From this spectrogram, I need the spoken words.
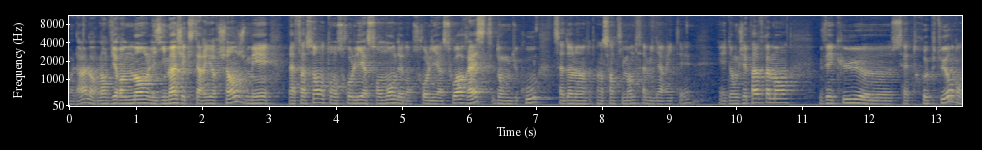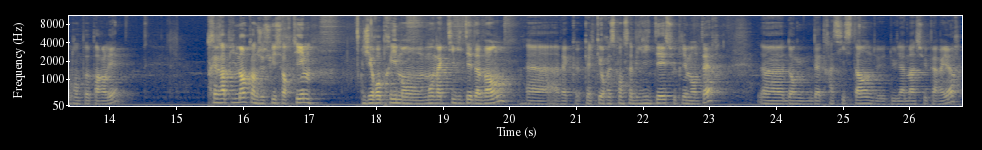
voilà, alors l'environnement, les images extérieures changent, mais la façon dont on se relie à son monde et dont on se relie à soi reste. Donc du coup, ça donne un, sentiment de familiarité. Et donc j'ai pas vraiment vécu euh, cette rupture dont on peut parler. Très rapidement, quand je suis sorti, j'ai repris mon, mon activité d'avant euh, avec quelques responsabilités supplémentaires. Euh, donc d'être assistant du, lama supérieur.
